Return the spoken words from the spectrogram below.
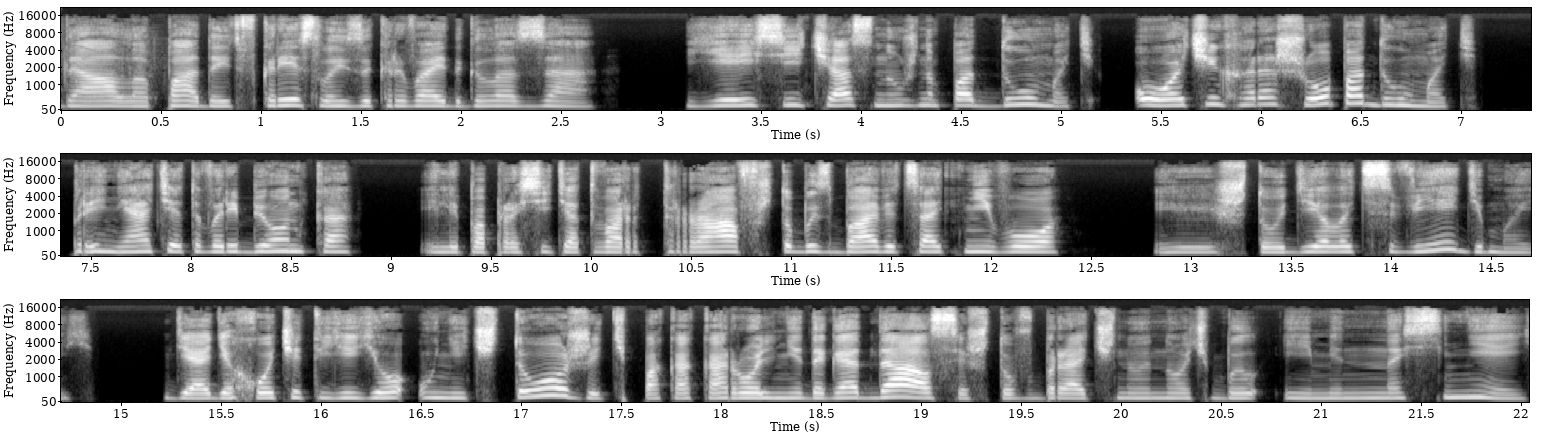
Дала падает в кресло и закрывает глаза. Ей сейчас нужно подумать, очень хорошо подумать. Принять этого ребенка или попросить отвар трав, чтобы избавиться от него? И что делать с ведьмой? Дядя хочет ее уничтожить, пока король не догадался, что в брачную ночь был именно с ней.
